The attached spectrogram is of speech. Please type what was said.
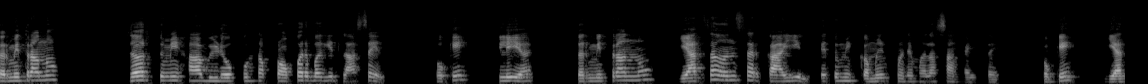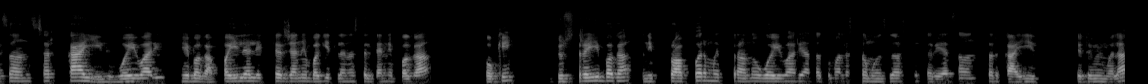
तर मित्रांनो जर तुम्ही हा व्हिडिओ पूर्ण प्रॉपर बघितला असेल ओके? क्लिअर. तर मित्रांनो याचा आन्सर काय येईल ते तुम्ही कमेंटमध्ये मला सांगायचं आहे. ओके? याचा आन्सर काय येईल? वैवारी हे बघा पहिलं लेक्चर ज्याने बघितलं नसेल त्याने बघा. ओके? दुसरंही बघा. आणि प्रॉपर मित्रांनो वैवारी आता तुम्हाला समजलं असेल तर याचा आन्सर काय येईल ते तुम्ही मला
